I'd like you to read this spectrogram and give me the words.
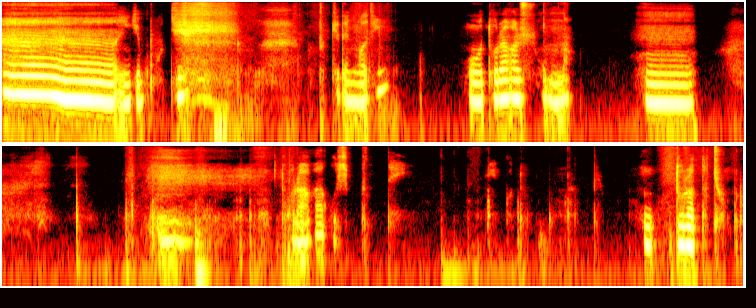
아, 이게 뭐지? 어떻게 된 거지? 어, 돌아갈 수 없나? 음, 음, 돌아가고 싶은데. 이것도 어, 돌았다, 처음으로.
